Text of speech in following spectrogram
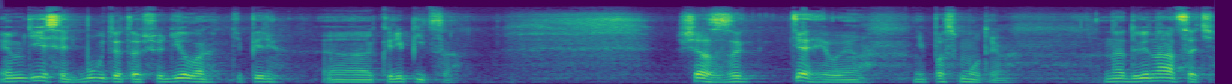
М10 будет это все дело теперь э, крепиться. Сейчас затягиваю и посмотрим. На 12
